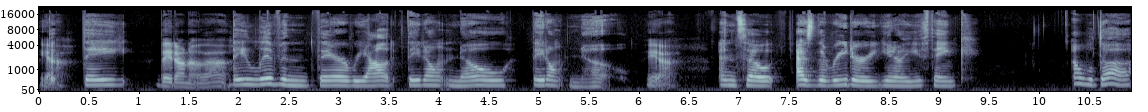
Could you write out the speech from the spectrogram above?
Yeah. They They don't know that. they live in their reality. They don't know. They don't know. yeah. And so, as the reader, you know, you think, "Oh well, duh."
